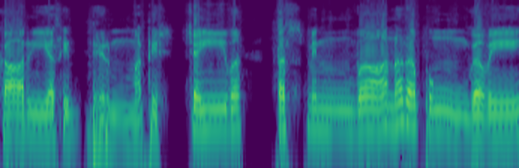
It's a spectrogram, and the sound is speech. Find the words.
कार्यसिद्धिर्मतिश्चैव तस्मिन् वानरपुङ्गवे।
